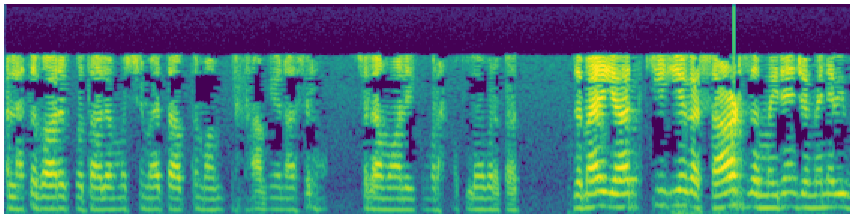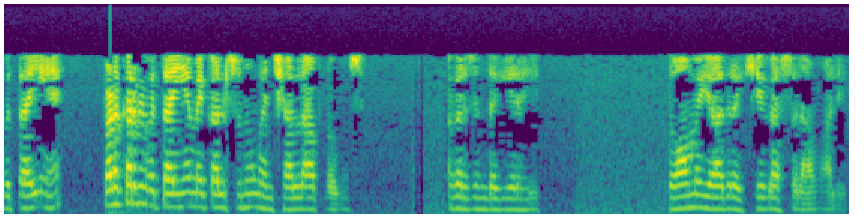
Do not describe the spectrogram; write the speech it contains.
اللہ تبارک و تعالیٰ مجھ سے میں آپ تمام حامی ناصر ہوں۔ السلام علیکم ورحمۃ اللہ وبرکاتہ۔ زمائر یاد کیجیے گا ساٹھ ضمیریں جو میں نے ابھی بتائی ہیں، پڑھ کر بھی بتائی ہیں، میں کل سنوں گا انشاءاللہ آپ لوگوں سے، اگر زندگی رہی تو۔ میں یاد رکھیے گا۔ السلام علیکم۔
